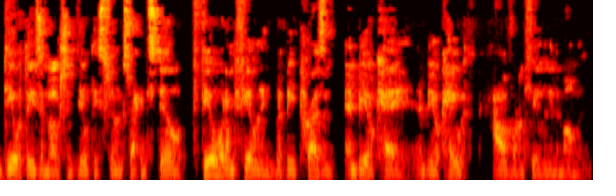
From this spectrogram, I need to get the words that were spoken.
deal with these emotions, deal with these feelings so I can still feel what I'm feeling, but be present and be okay and be okay with however I'm feeling in the moment.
